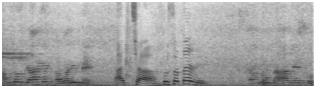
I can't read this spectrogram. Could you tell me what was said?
हम लोग जाएंगे फरवरी में अच्छा फुर्सत में हम लोग नहा लें तो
